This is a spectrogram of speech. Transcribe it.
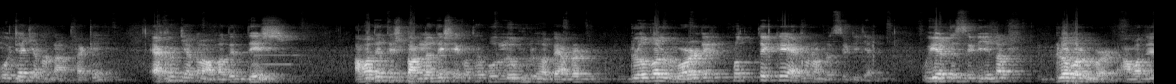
ওইটা যেন না থাকে। এখন যেন আমাদের দেশ আমাদের দেশ বাংলাদেশ কথা বললেও ভুল হবে। আমরা গ্লোবাল ওয়ার্ল্ডের প্রত্যেককে এখন আমরা citizen we are the citizen of global world আমাদের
